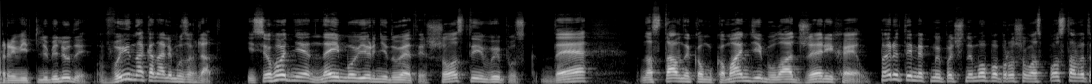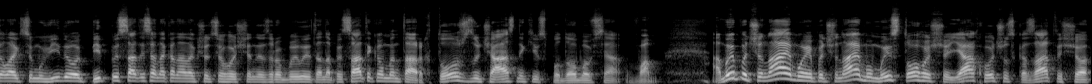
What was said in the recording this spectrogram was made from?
Привіт, любі люди! Ви на каналі Музогляд. І сьогодні неймовірні дуети, шостий випуск, де наставником команді була Джері Хейл. Перед тим як ми почнемо, попрошу вас поставити лайк цьому відео, підписатися на канал, якщо цього ще не зробили, та написати коментар, хто ж з учасників сподобався вам. А ми починаємо і починаємо ми з того, що я хочу сказати, що.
